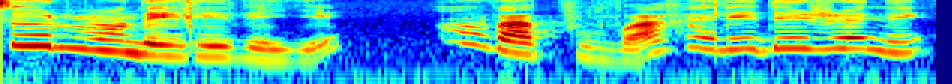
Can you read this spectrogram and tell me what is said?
Tout le monde est réveillé. On va pouvoir aller déjeuner.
